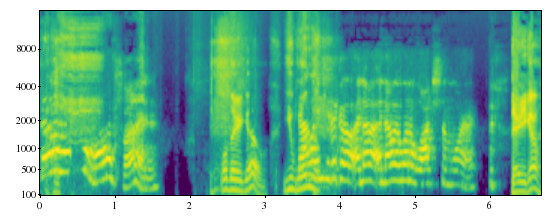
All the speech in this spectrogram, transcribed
That's a lot of fun. well, there you go. You Now I. The, need to go. And now, and now I want to watch some more. there you go.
